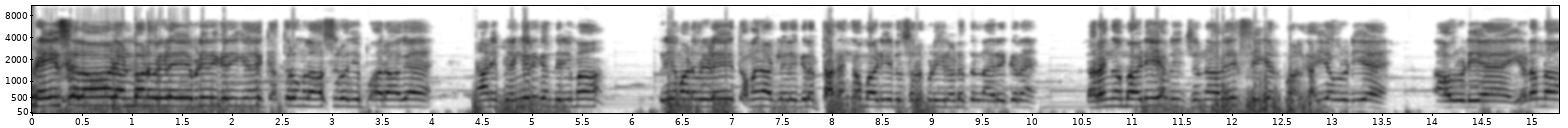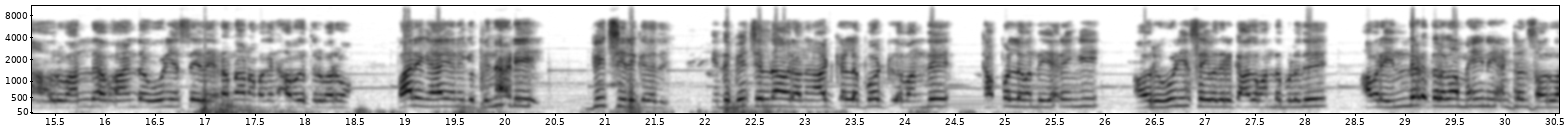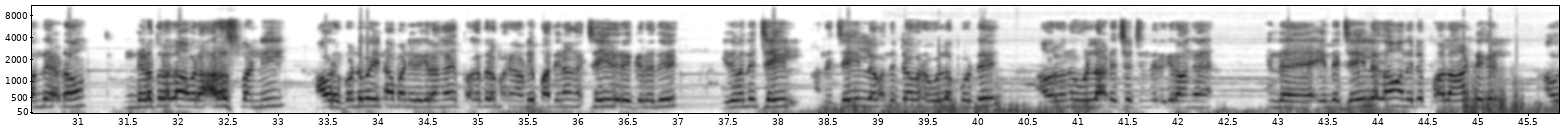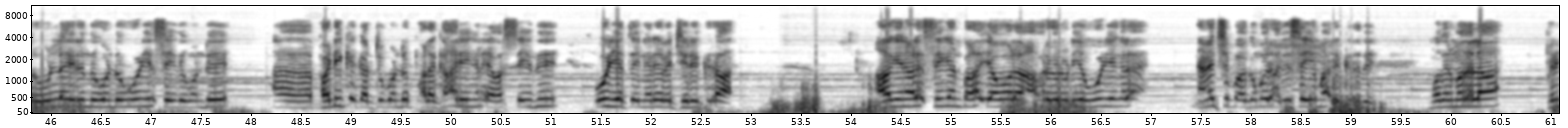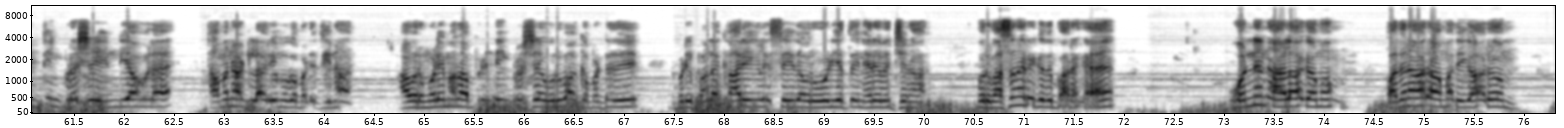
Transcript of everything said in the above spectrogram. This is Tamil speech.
பிரேசலாட் அன்பானவர்களே எப்படி இருக்கிறீங்க? கத்தர் ஆசீர்வதிப்பாராக. நான் இப்போ எங்கே இருக்கேன் தெரியுமா? பிரியமானவர்களே தமிழ்நாட்டில் இருக்கிற தரங்கம்பாடி என்று சொல்லப்படுகிற இடத்துல நான் இருக்கிறேன். தரங்கம்பாடி அப்படின்னு சொன்னாவே சீகன் பால் ஐயா அவருடைய அவருடைய இடம் தான் அவர் வந்த வாழ்ந்த ஊழியம் செய்த இடம் தான் நமக்கு ஞாபகத்தில் வரும். பாருங்க எனக்கு பின்னாடி பீச் இருக்கிறது. இந்த பீச்சில் தான் அவர் அந்த நாட்களில் போட்டில் வந்து கப்பலில் வந்து இறங்கி அவர் ஊழியம் செய்வதற்காக வந்த பொழுது அவரை இந்த இடத்துல தான் மெயின் என்ட்ரன்ஸ் அவர் வந்த இடம். இந்த இடத்துல தான் அவரை அரெஸ்ட் பண்ணி அவரை கொண்டு போய் என்ன பண்ணியிருக்கிறாங்க பக்கத்தில் பாருங்க அப்படியே பார்த்தீங்கன்னா அங்கே ஜெயில் இருக்கிறது. இது வந்து ஜெயில் அந்த ஜெயிலில் வந்துட்டு அவரை உள்ள போட்டு அவர் வந்து உள்ள அடைச்சி வச்சிருந்துருக்கிறாங்க. இந்த இந்த ஜெயிலில் தான் வந்துட்டு பல ஆண்டுகள் அவர் உள்ள இருந்து கொண்டு ஊழியம் செய்து கொண்டு படிக்க கற்றுக்கொண்டு பல காரியங்களை அவர் செய்து ஊழியத்தை நிறைவேற்றியிருக்கிறார். ஆகையினால சீகன் பாலையாவோல அவர்களுடைய ஊழியங்களை நினைச்சு பார்க்கும்போது அதிசயமா இருக்கிறது. முதன் முதலா பிரிண்டிங் ப்ரெஷ்ஷை இந்தியாவில் தமிழ்நாட்டில் அறிமுகப்படுத்தினார். அவர் மூலயமா தான் பிரிண்டிங் ப்ரெஷ்ஷை உருவாக்கப்பட்டது. இப்படி பல காரியங்களை செய்து அவர் ஊழியத்தை நிறைவேற்றினார். ஒரு வசனம் இருக்குது பாருங்க. ஒன்னு நாளாகமும் பதினாறாம் அதிகாரம்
